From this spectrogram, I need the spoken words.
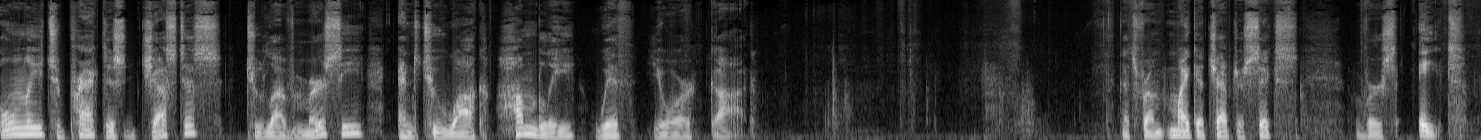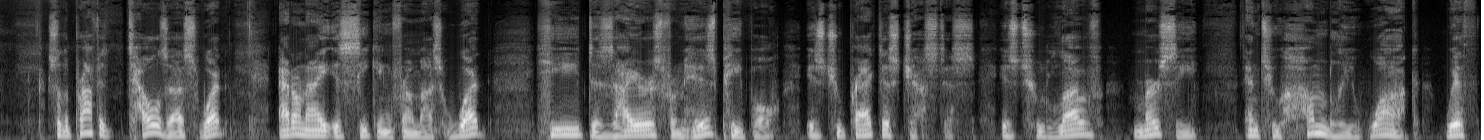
Only to practice justice, to love mercy, and to walk humbly with your God. That's from Micah chapter 6, verse 8. So the prophet tells us what Adonai is seeking from us. What he desires from his people is to practice justice, is to love mercy, and to humbly walk with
